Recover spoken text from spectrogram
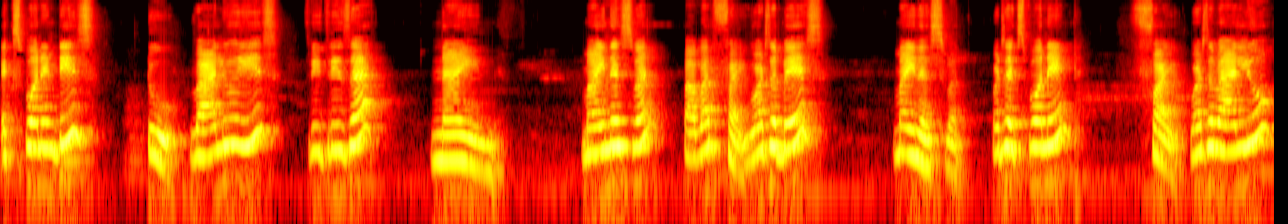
Exponent is 2. Value is 3 3s are 9. Minus 1 power 5. What's the base? Minus 1. What's the exponent? 5. What's the value?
